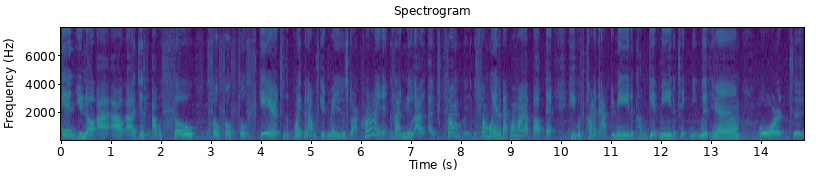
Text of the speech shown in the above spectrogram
And, you know, I, I, I just, I was so, so, so, so scared to the point that I was getting ready to start crying because I knew, I, I, some, some way in the back of my mind I thought that he was coming after me to come get me, to take me with him or to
